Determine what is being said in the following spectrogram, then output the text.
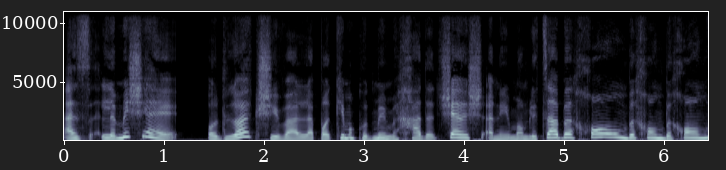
אז למי שעוד לא הקשיבה לפרקים הקודמים 1 עד 6, אני ממליצה בחום, בחום, בחום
